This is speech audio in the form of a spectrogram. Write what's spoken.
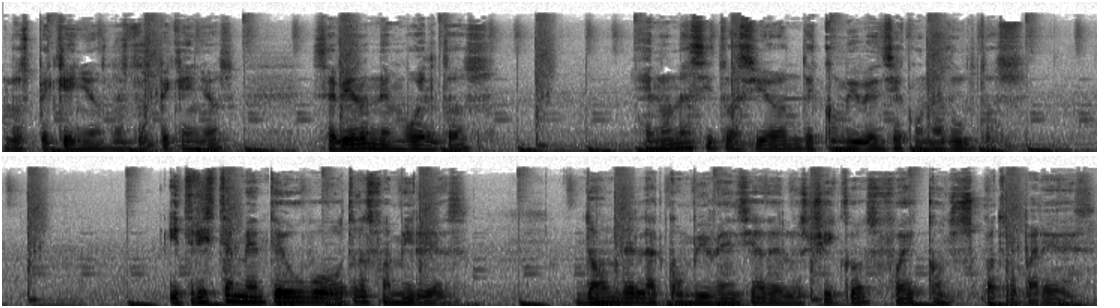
los pequeños, nuestros pequeños, se vieron envueltos en una situación de convivencia con adultos. Y tristemente hubo otras familias donde la convivencia de los chicos fue con sus cuatro paredes.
